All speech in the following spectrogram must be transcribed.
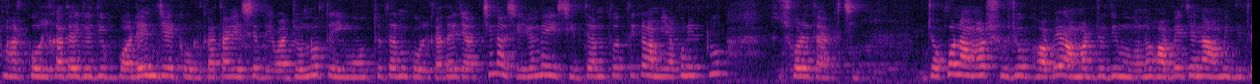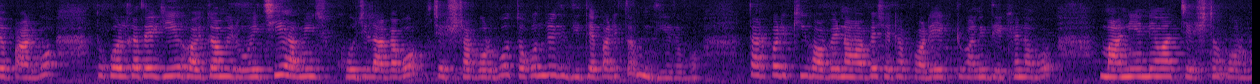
আর কলকাতায় যদি বলেন যে কলকাতায় এসে দেওয়ার জন্য তো এই মুহূর্তে আমি কলকাতায় যাচ্ছি না সেই জন্য এই সিদ্ধান্ত থেকে আমি এখন একটু সরে থাকছি। যখন আমার সুযোগ হবে আমার যদি মনে হবে যে না আমি দিতে পারব তো কলকাতায় গিয়ে হয়তো আমি রয়েছি আমি খোঁজ লাগাবো চেষ্টা করব তখন যদি দিতে পারি তো আমি দিয়ে দেবো। তারপরে কি হবে না হবে সেটা পরে একটুখানি দেখে নেব মানিয়ে নেওয়ার চেষ্টা করব।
